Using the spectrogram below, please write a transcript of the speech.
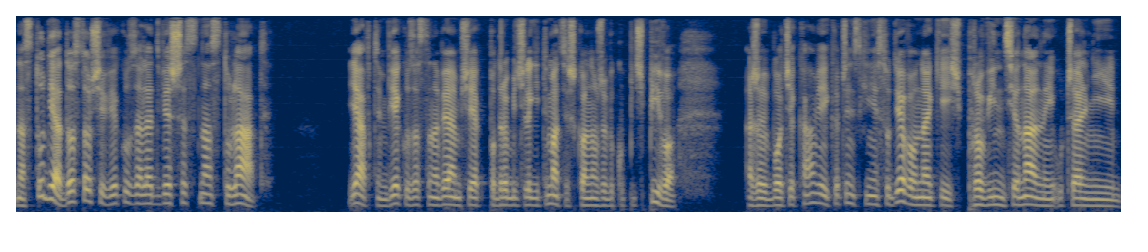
na studia dostał się w wieku zaledwie 16 lat. Ja w tym wieku zastanawiałem się, jak podrobić legitymację szkolną, żeby kupić piwo. A żeby było ciekawiej, Kaczyński nie studiował na jakiejś prowincjonalnej uczelni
